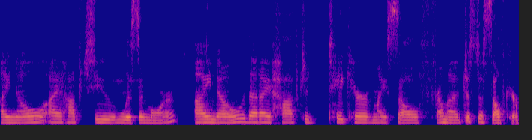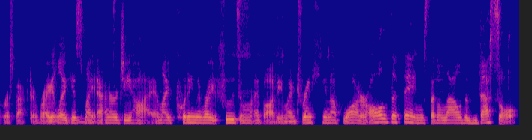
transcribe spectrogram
I know I have to listen more. I know that I have to take care of myself from a just a self-care perspective, right? Like is my mm-hmm. energy high? Am I putting the right foods in my body? Am I drinking enough water? All of the things that allow the vessel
